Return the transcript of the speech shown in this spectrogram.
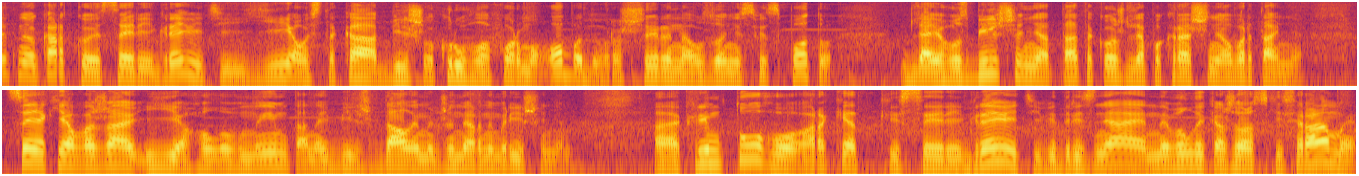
Візитною карткою серії Gravity є ось така більш округла форма ободу, розширена у зоні світспоту для його збільшення та також для покращення обертання. Це, як я вважаю, і є головним та найбільш вдалим інженерним рішенням. Е, Крім того, ракетки серії Gravity відрізняє невелика жорсткість рами,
